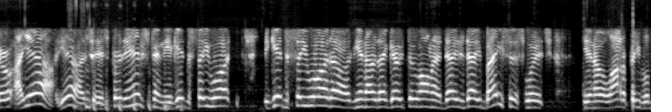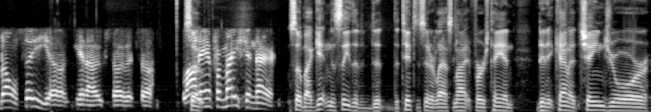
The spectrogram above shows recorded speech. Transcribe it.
Sure, uh, yeah, yeah, it's it's pretty interesting. You get to see what you get to see what uh, you know they go through on a day to day basis, which you know a lot of people don't see. Uh, you know, so it's a lot So- of information there. So, by getting to see the, the detention center last night firsthand, did it kind of change your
